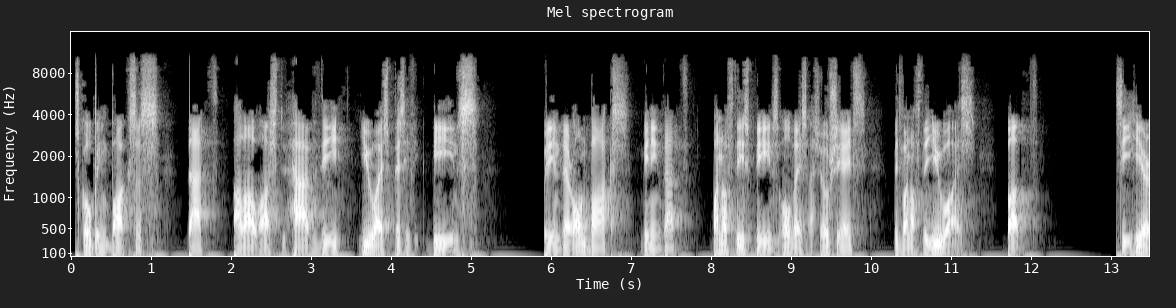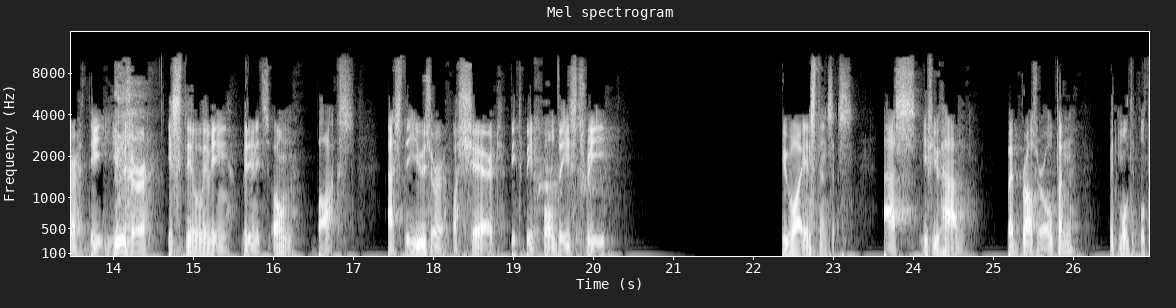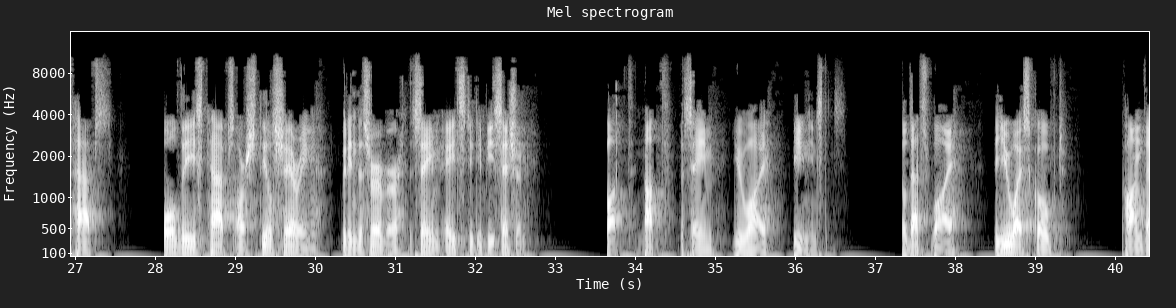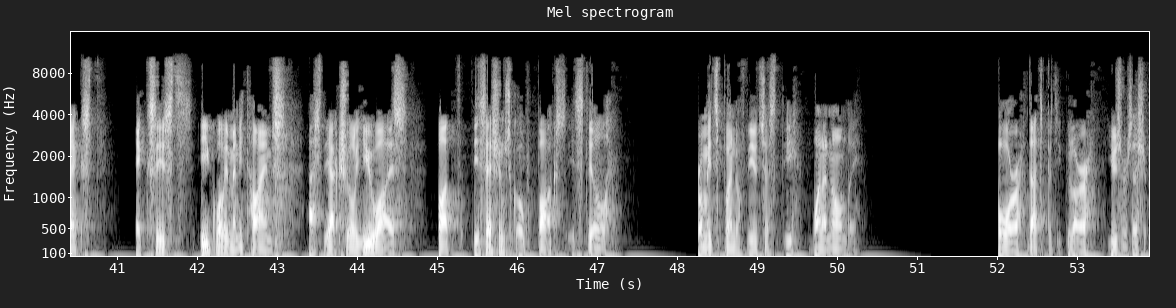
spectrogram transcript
scoping boxes that allow us to have the UI-specific beans within their own box, meaning that one of these beans always associates with one of the UIs. But see here, the user is still living within its own box, as the user was shared between all these three UI instances. As if you have web browser open with multiple tabs, all these tabs are still sharing within the server the same HTTP session, but not the same UI bean instance. So that's why the UI scoped context exists equally many times as the actual UIs, but the session scope box is still, from its point of view, just the one and only for that particular user session.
